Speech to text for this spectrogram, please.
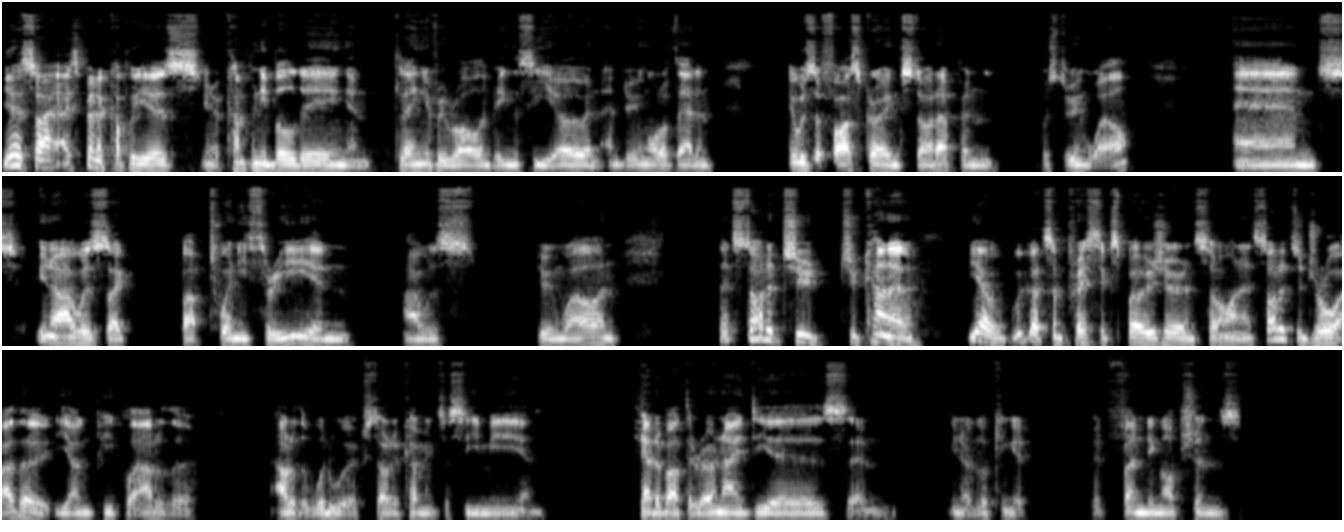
yeah. So I, I, spent a couple years, you know, company building and playing every role and being the CEO and, and doing all of that. And it was a fast growing startup and was doing well. And, you know, I was like about 23 and I was doing well. And that started to, to kind of yeah, we got some press exposure and so on. It started to draw other young people out of the out of the woodwork. Started coming to see me and chat about their own ideas and you know looking at at funding options.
